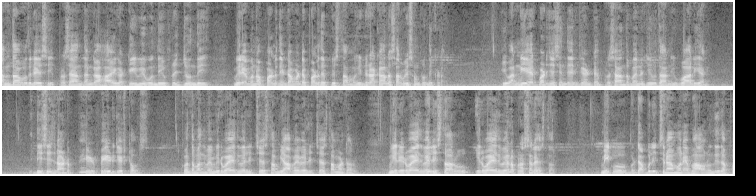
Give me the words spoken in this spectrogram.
అంతా వదిలేసి ప్రశాంతంగా హాయిగా టీవీ ఉంది ఫ్రిడ్జ్ ఉంది. మీరేమన్నా పళ్ళు తింటామంటే పళ్ళు తెప్పిస్తాము. ఇన్ని రకాల సర్వీస్ ఉంటుంది ఇక్కడ. ఇవన్నీ ఏర్పాటు చేసింది దేనికి అంటే ప్రశాంతమైన జీవితాన్ని ఇవ్వాలి అని. This is not paid paid guest house కొంతమంది మేము ఇరవై ఐదు వేలు ఇచ్చేస్తాం యాభై వేలు ఇచ్చేస్తాం అంటారు. మీరు ఇరవై ఐదు వేలు ఇస్తారు ఇరవై ఐదు వేల ప్రశ్నలు వేస్తారు. మీకు డబ్బులు ఇచ్చినాము అనే భావన ఉంది తప్ప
